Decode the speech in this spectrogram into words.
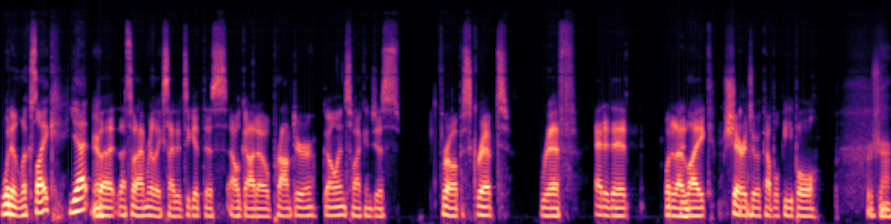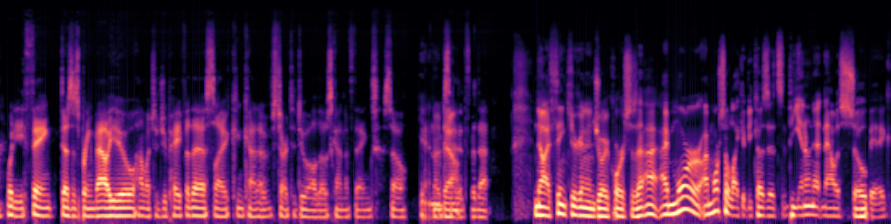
what it looks like yet, Yeah. but that's why I'm really excited to get this Elgato prompter going so I can just throw up a script, riff, edit it. What did I like? Share it to a couple people. For sure. What do you think? Does this bring value? How much did you pay for this? Like, can kind of start to do all those kind of things. So Yeah, I'm no doubt. excited for that. No, I think you're going to enjoy courses. I, I more, I more so like it because it's the internet now is so big,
